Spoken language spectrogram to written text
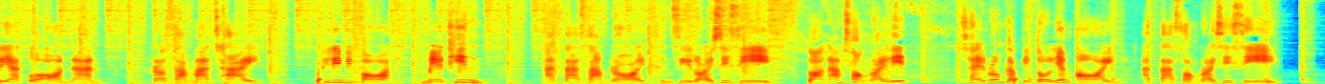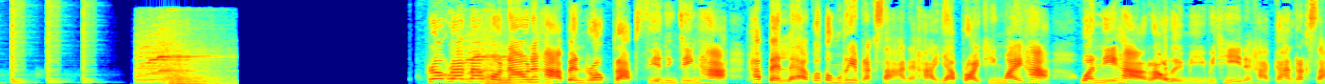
ระยะตัวอ่อนนั้น เราสามารถใช้ pirimiphos-methyl อัตรา 300 ถึง 400 ซีซี ต่อน้ำ 200 ลิตร ใช้ร่วมกับ petroleum oil อัตรา 200 ซีซี โรครากเน่าโคนเน่านะคะ เป็นโรคปรับเซียนจริง ๆ ค่ะ ถ้าเป็นแล้วก็ต้องรีบรักษานะคะ อย่าปล่อยทิ้งไว้ค่ะ วันนี้ค่ะ เราเลยมีวิธีนะคะ การรักษา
